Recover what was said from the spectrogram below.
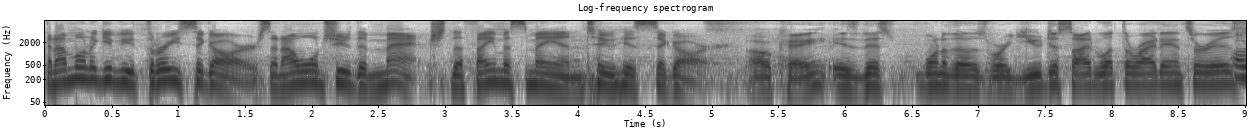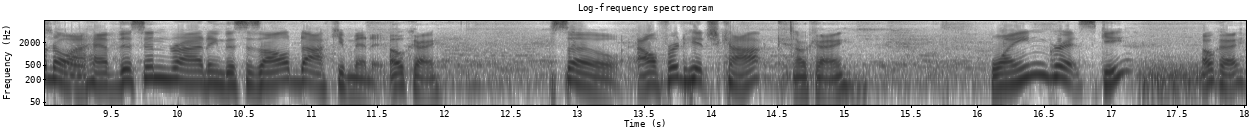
And I'm going to give you three cigars, and I want you to match the famous man to his cigar. Okay, is this one of those where you decide what the right answer is? Oh, no, Or- I have this in writing. This is all documented. Okay, So, Alfred Hitchcock, okay, Wayne Gretzky, okay.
